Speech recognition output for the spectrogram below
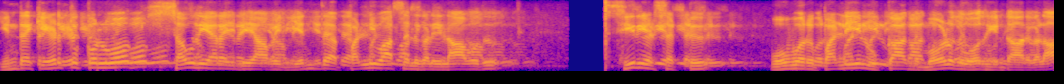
இன்றைக்கு எடுத்துக்கொள்வோம் சவுதி அரேபியாவின் எந்த பள்ளிவாசல்களிலாவது சீரியல் செட்டு ஒவ்வொரு பள்ளியில் உட்கார்ந்து மொழுது ஓதுகின்றார்களா?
